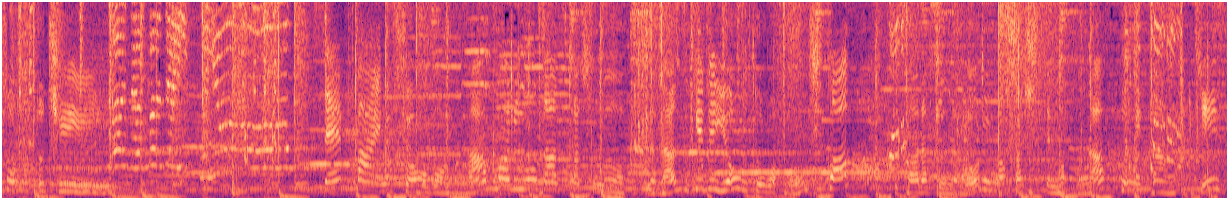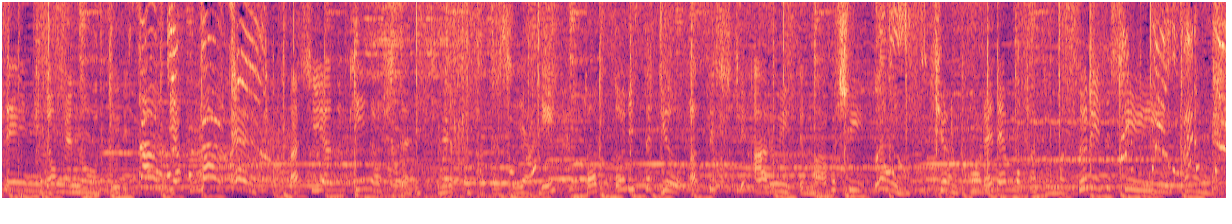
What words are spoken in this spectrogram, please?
る大和の土地。千枚の称号のまん丸を懐かしむ奈良漬けで酔うとは本気か？カラスの夜まかしても粉ふみかん人生二度目のお釣り300万円。菓子屋の木の下で炭と果たし焼き。鳥取砂丘汗して歩いて眩しい海。旬これでもかと祭りだし。うん。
